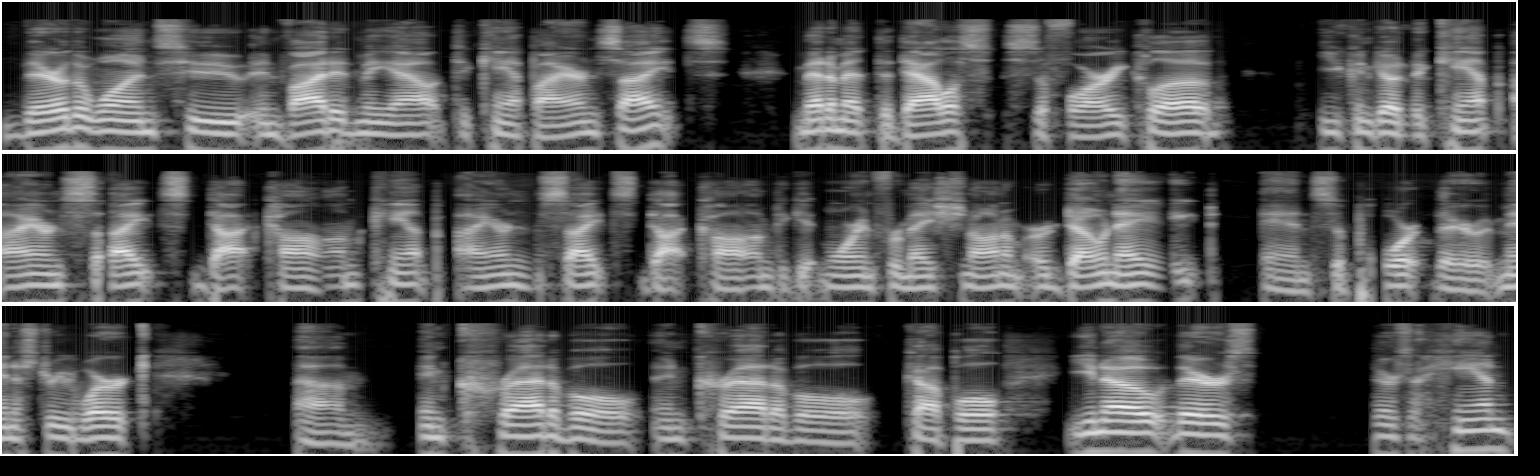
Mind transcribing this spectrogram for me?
they're the ones who invited me out to Camp Iron Sights. Met them at the Dallas Safari Club. You can go to campironsights.com, campironsights.com to get more information on them or donate and support their ministry work. Um, incredible, incredible couple. You know, there's there's a hand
